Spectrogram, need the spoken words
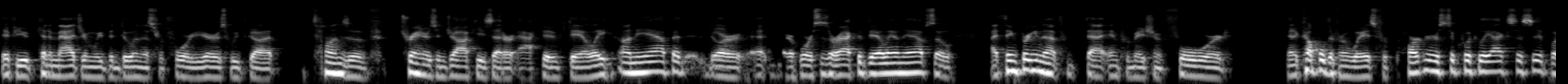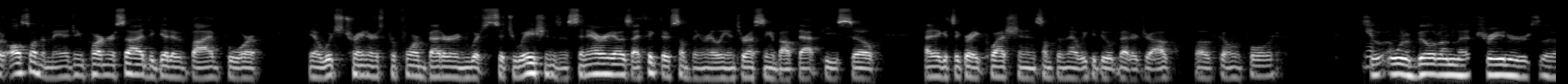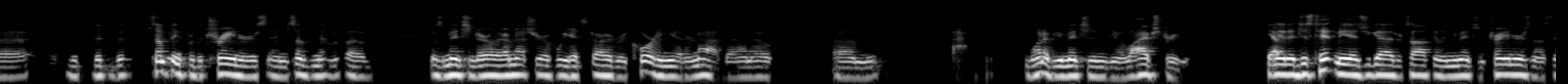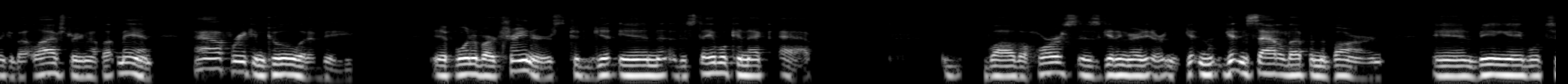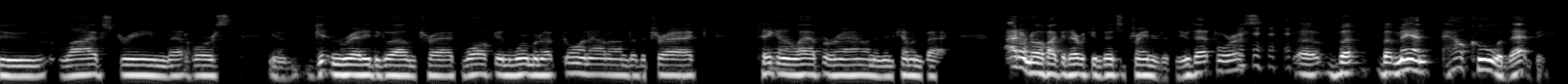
if you can imagine, we've been doing this for four years. We've got tons of trainers and jockeys that are active daily on the app, or uh, their horses are active daily on the app. So I think bringing that that information forward in a couple different ways for partners to quickly access it, but also on the managing partner side to get a vibe for you know which trainers perform better in which situations and scenarios. I think there's something really interesting about that piece. So I think it's a great question and something that we could do a better job of going forward. So I want to build on that trainers, uh, the, the the something for the trainers and something that uh, was mentioned earlier. I'm not sure if we had started recording yet or not, but I know um, one of you mentioned you know live streaming. Yep. And it just hit me as you guys were talking and you mentioned trainers, and I was thinking about live streaming. I thought, man, how freaking cool would it be if one of our trainers could get in the Stable Connect app while the horse is getting ready or getting getting saddled up in the barn and being able to live stream that horse, you know, getting ready to go out on the track, walking, warming up, going out onto the track, taking Yeah. a lap around, and then coming back. I don't know if I could ever convince a trainer to do that for us, uh, but but man, how cool would that be?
